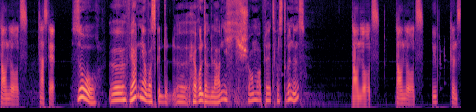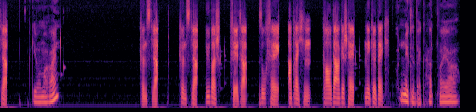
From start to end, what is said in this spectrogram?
Downloads. Taste. So, äh, wir hatten ja was äh, heruntergeladen. Ich schaue mal, ob da jetzt was drin ist. Downloads. Downloads. Üb Künstler. Gehen wir mal rein. Künstler. Künstler. Überschrift. Filter. Suchfeld. Abbrechen. Grau dargestellt. Nickelback. Und Nickelback hatten wir ja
